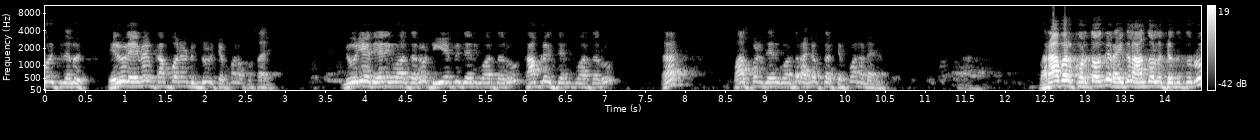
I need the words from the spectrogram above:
గురించి తెలియదు. ఎరువులు ఏమేమి కంపోనెంట్ చూడు చెప్పాను ఒకసారి. యూరియా దేనికి వాడతారు డిఏపి దేనికి వాడతారు కాంప్లెక్స్ దేనికి వాడతారు పాస్పోర్ట్ దేనికి వాడతారు అని ఒకసారి చెప్పానండి ఆయన. బరాబర్ కొరత ఉంది రైతులు ఆందోళన చెందుతున్నారు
